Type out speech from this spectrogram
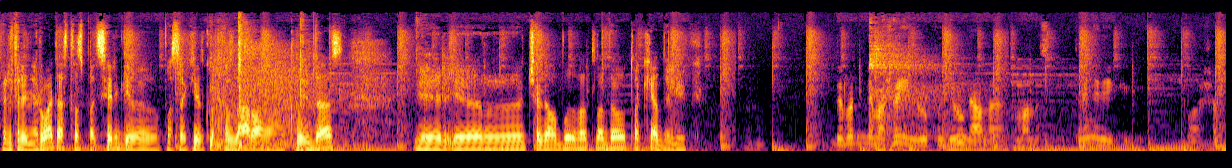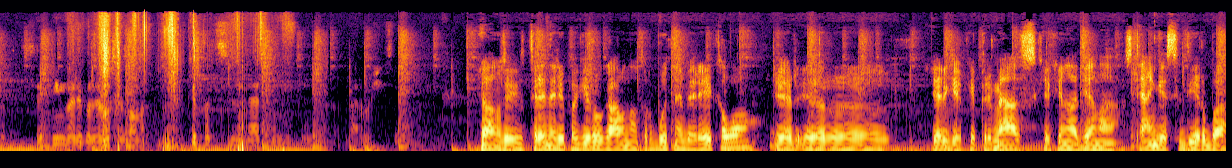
per treniruotės tas pats irgi pasakyti, kur kas daro klaidas. Ir, ir čia galbūt vat, labiau tokie dalykai. Dabar nemažai pagirų gauna komandos treneriai po šio sėkmingo reguliaraus sezono. Kaip pats vertini darbą šį sezoną? Jo, nu, tai treneriai pagirų gauna turbūt nebereikalo ir, ir irgi kaip ir mes kiekvieną dieną stengiasi, dirba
